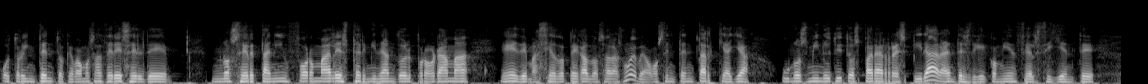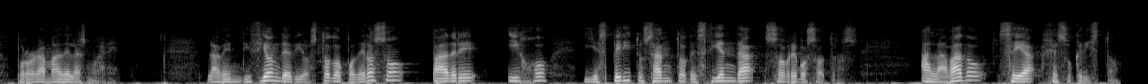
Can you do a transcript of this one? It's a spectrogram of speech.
otro intento que vamos a hacer es el de no ser tan informales terminando el programa eh, demasiado pegados a las nueve. Vamos a intentar que haya unos minutitos para respirar antes de que comience el siguiente programa de las nueve. La bendición de Dios Todopoderoso, Padre, Hijo y Espíritu Santo descienda sobre vosotros. Alabado sea Jesucristo.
